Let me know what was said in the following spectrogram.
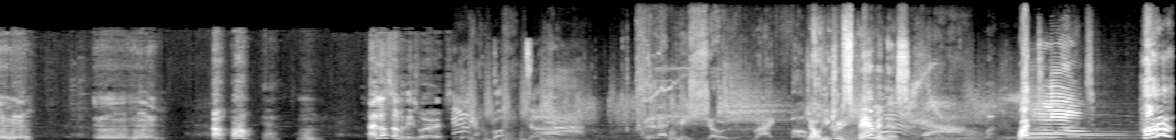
Mm-hmm. Mm-hmm. Mm-hmm. Oh, oh, yeah. Mm. I know some of these words. Let me show you my full Yo, he keeps spamming this. What? Huh?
